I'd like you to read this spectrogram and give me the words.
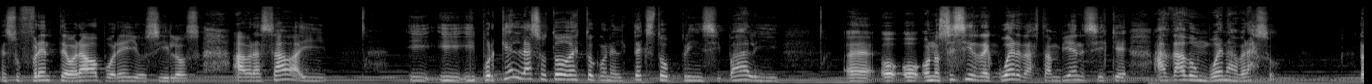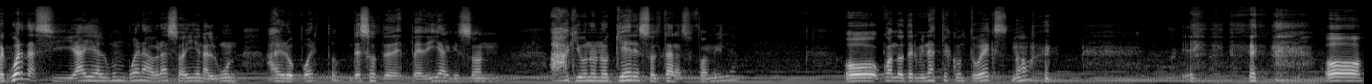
en su frente, oraba por ellos y los abrazaba. ¿Y, por qué enlazo todo esto con el texto principal? Y, eh, o, no sé si recuerdas también si es que has dado un buen abrazo. ¿Recuerdas si hay algún buen abrazo ahí en algún aeropuerto? De esos de despedida que son, ah, que uno no quiere soltar a su familia. O cuando terminaste con tu ex, ¿no? o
